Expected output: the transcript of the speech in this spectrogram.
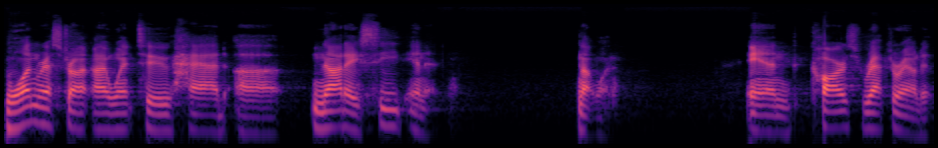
one restaurant I went to had uh, not a seat in it, not one, and cars wrapped around it,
